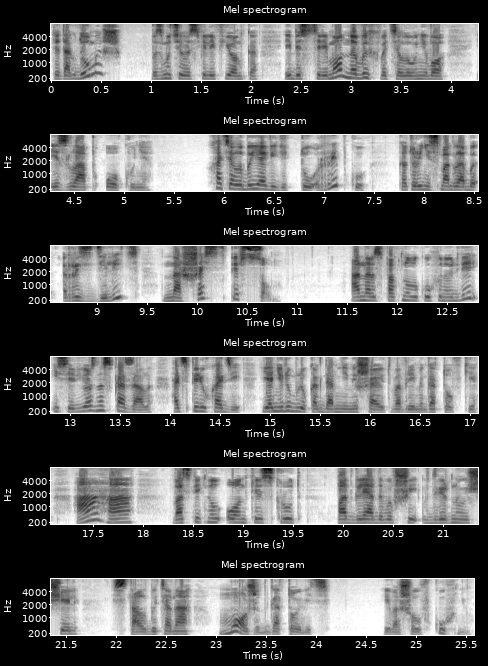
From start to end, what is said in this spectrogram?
Ты так думаешь?» — возмутилась Филифьонка и бесцеремонно выхватила у него из лап окуня. «Хотела бы я видеть ту рыбку, которую не смогла бы разделить на шесть персон». Она распахнула кухонную дверь и серьезно сказала, «А теперь уходи. Я не люблю, когда мне мешают во время готовки». «Ага», — воскликнул Онкель Скрут, подглядывавший в дверную щель. «Стал быть, она может готовить». И вошел в кухню.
